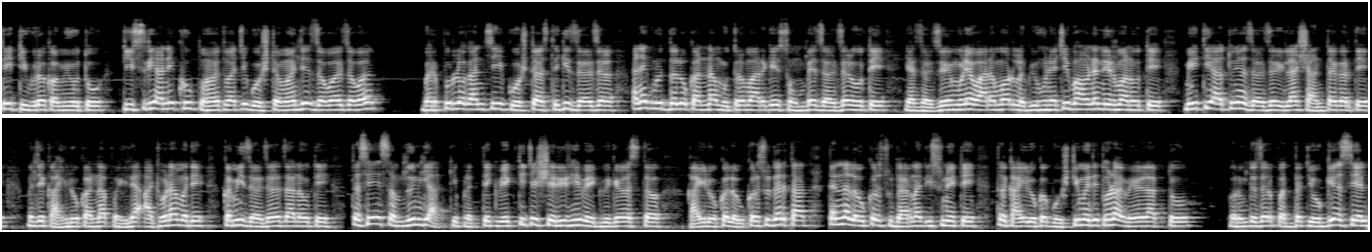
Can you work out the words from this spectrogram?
ते तीव्र कमी होतो. तिसरी आणि खूप महत्त्वाची गोष्ट म्हणजे जवळजवळ भरपूर लोकांची एक गोष्ट असते की जळजळ. अनेक वृद्ध लोकांना मूत्रमार्गे सोंबे जळजळ होते. या जळजळीमुळे वारंवार लघवी होण्याची भावना निर्माण होते. मी ती आतून या जळजळीला शांत करते. म्हणजे काही लोकांना पहिल्या आठवड्यामध्ये कमी जळजळ जाणवते. तसे समजून घ्या की प्रत्येक व्यक्तीचे शरीर हे वेगवेगळं असतं. काही लोक लवकर सुधारतात. त्यांना लवकर सुधारणा दिसून येते. तर काही लोक गोष्टीमध्ये थोडा वेळ लागतो. परंतु जर पद्धत योग्य असेल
